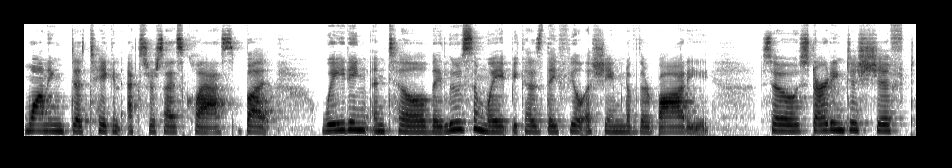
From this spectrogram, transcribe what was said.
wanting to take an exercise class, but waiting until they lose some weight because they feel ashamed of their body. So, starting to shift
